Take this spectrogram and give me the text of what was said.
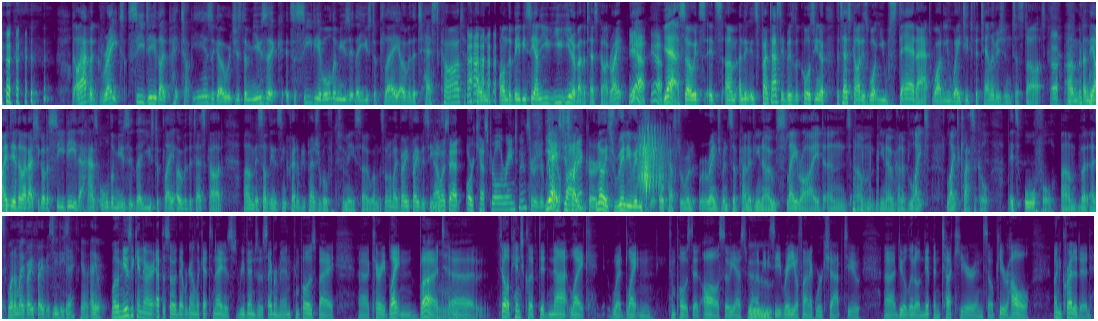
I have a great CD that I picked up years ago, which is the music. It's a CD of all the music they used to play over the test card on, on the BBC. And you, you you know about the test card, right? Yeah, yeah. Yeah, so it's it's um and it's fantastic because of course you know the test card is what you stared at while you waited for television to start. Um, and the idea that I've actually got a CD that has all the music that I used to play over the test card um, is something that's incredibly pleasurable to me. So um, it's one of my very favourite CDs. Now, was that orchestral arrangements or is it yeah, it's just like or? no, it's really really thick orchestral ar- arrangements of kind of you know sleigh ride and um, you know kind of light light classical. It's awful, um, but it's one of my very favorite CDs. Okay. Yeah. Anyway, Well, the music in our episode that we're going to look at tonight is Revenge of the Cybermen, composed by uh, Carey Blyton. But uh, Philip Hinchcliffe did not like what Blyton composed at all. So he asked uh, BBC Radiophonic Workshop to uh, do a little nip and tuck here. And so Peter Howell, uncredited,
